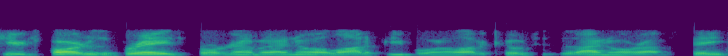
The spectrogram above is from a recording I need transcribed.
huge part of the Braves program, but I know a lot of people and a lot of coaches that I know around the state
